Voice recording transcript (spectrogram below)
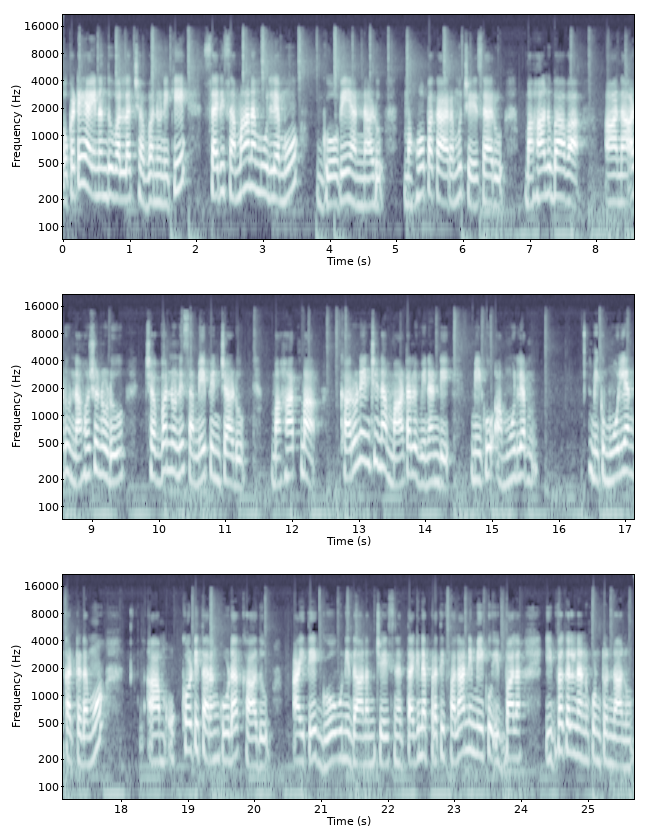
ఒకటే అయినందువల్ల చవ్వనునికి సరి సమాన మూల్యము గోవే అన్నాడు. మహోపకారము చేశారు. మహానుభావ ఆనాడు నహుషనుడు చవ్వనుని సమీపించాడు. మహాత్మా కరుణించిన మాటలు వినండి. మీకు అమూల్యం మీకు మూల్యం కట్టడము ఆ ఒక్కోటి తరం కూడా కాదు. అయితే గోవుని దానం చేసిన తగిన ప్రతిఫలాన్ని మీకు ఇవ్వాల ఇవ్వగలననుకుంటున్నాను.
